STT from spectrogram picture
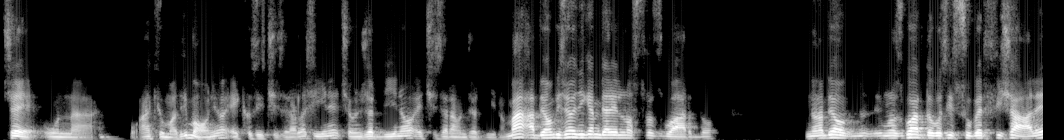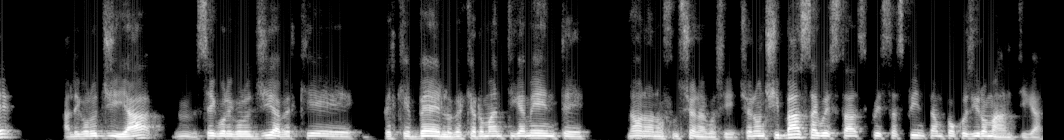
c'è anche un matrimonio e così ci sarà la fine, c'è un giardino e ci sarà un giardino, ma abbiamo bisogno di cambiare il nostro sguardo, non abbiamo uno sguardo così superficiale all'ecologia, mm, seguo l'ecologia perché, perché, è bello, perché romanticamente... No, no, non funziona così. Cioè non ci basta questa, questa spinta un po' così romantica.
